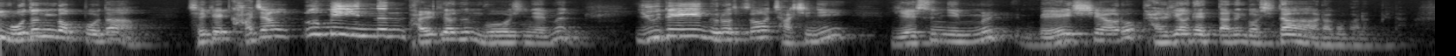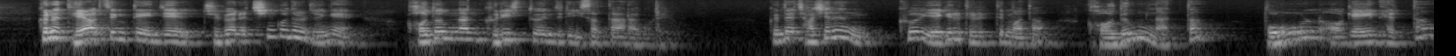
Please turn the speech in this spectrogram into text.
모든 것보다 제게 가장 의미 있는 발견은 무엇이냐면 유대인으로서 자신이 예수님을 메시아로 발견했다는 것이다 라고 말합니다. 그는 대학생 때 이제 주변의 친구들 중에 거듭난 그리스도인들이 있었다라고 그래요. 근데 자신은 그 얘기를 들을 때마다 거듭났다? born again 했다?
